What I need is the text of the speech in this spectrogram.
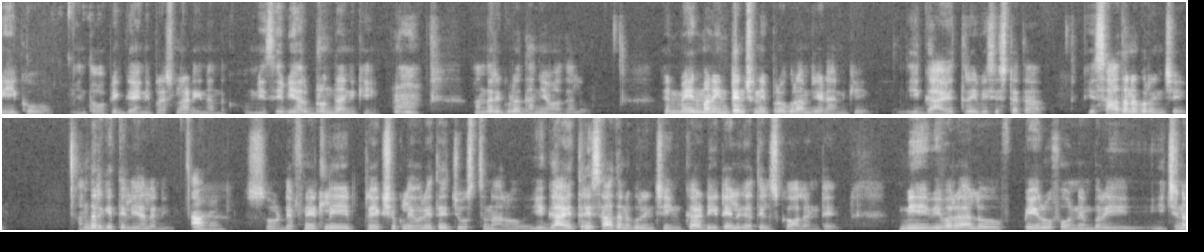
మీకు ఇంత ఓపిక్గా ఇన్ని ప్రశ్నలు అడిగినందుకు మీ సిబిఆర్ బృందానికి అందరికి కూడా ధన్యవాదాలు. అండ్ మెయిన్ మన ఇంటెన్షన్ ఈ ప్రోగ్రామ్ చేయడానికి ఈ గాయత్రి విశిష్టత ఈ సాధన గురించి అందరికీ తెలియాలని. సో డెఫినెట్లీ ప్రేక్షకులు ఎవరైతే చూస్తున్నారో ఈ గాయత్రి సాధన గురించి ఇంకా డీటెయిల్గా తెలుసుకోవాలంటే మీ వివరాలు పేరు ఫోన్ నెంబర్ ఇచ్చిన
